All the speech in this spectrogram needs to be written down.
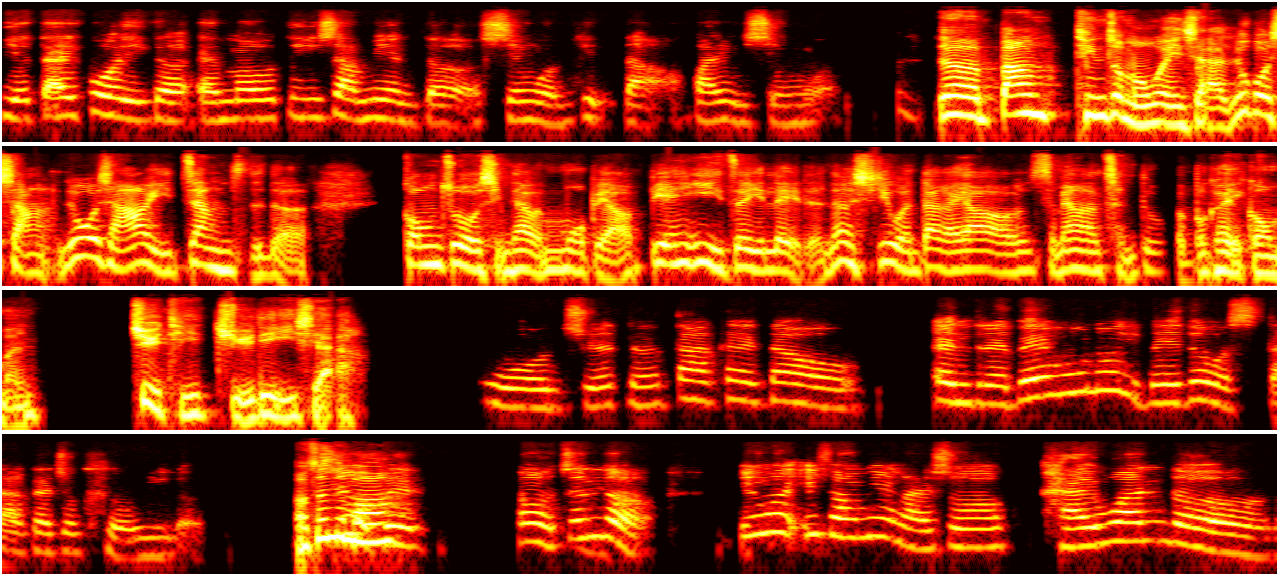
也待过一个 MOD 上面的新闻频道，环宇新闻。呃，帮听众们问一下，如果想如果想要以这样子的工作形态为目标，编译这一类的，那个新闻大概要什么样的程度？可不可以跟我们具体举例一下？我觉得大概到 Andre b e uno y b dos 大概就可以了。啊，真的吗？哦，真的，因为一方面来说，台湾的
